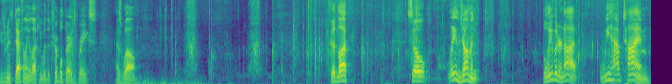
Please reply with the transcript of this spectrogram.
He's been definitely lucky with the triple threads breaks as well. Good luck. So, ladies and gentlemen, believe it or not, we have time.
